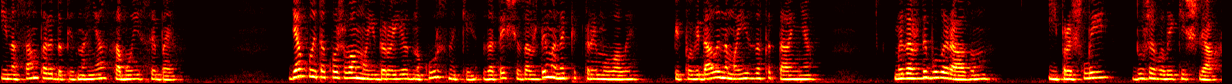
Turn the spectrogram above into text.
і насамперед до пізнання самої себе. Дякую також вам, мої дорогі однокурсники, за те, що завжди мене підтримували, відповідали на мої запитання. Ми завжди були разом і пройшли дуже великий шлях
